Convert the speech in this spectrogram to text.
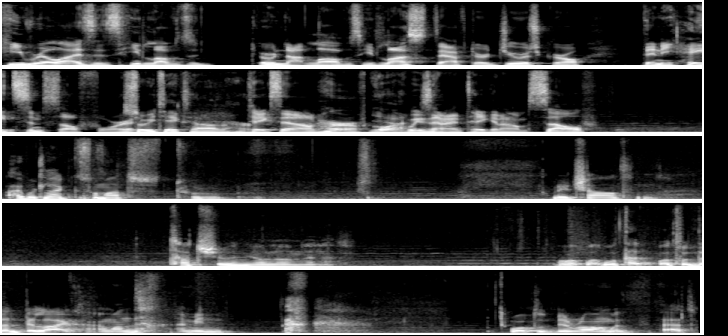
he realizes he loves a or not loves he lusts after a jewish girl then he hates himself for it so he takes it out of her takes it on her of course Yeah. he's not gonna take it on himself I would like so much to reach out and touch you in your loneliness. What, what, what, that, what would that be like? I wonder. I mean, what would be wrong with that?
